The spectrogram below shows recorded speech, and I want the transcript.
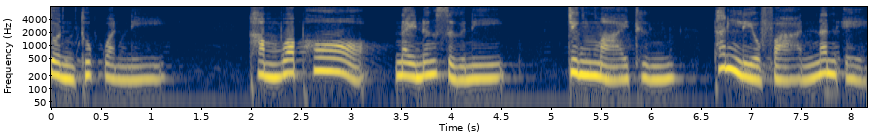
จนทุกวันนี้คำว่าพ่อในหนังสือนี้ จึงหมายถึงท่านเหลียวฝานนั่นเอง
